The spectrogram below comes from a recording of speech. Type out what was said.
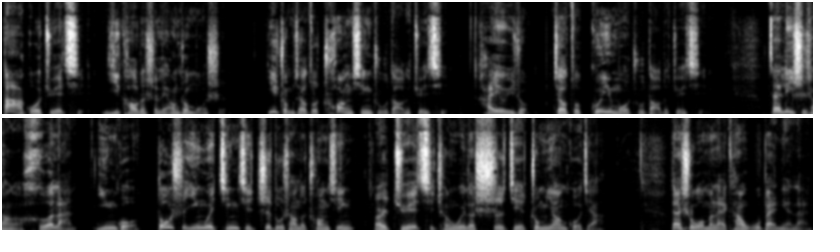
大国崛起依靠的是两种模式，一种叫做创新主导的崛起，还有一种叫做规模主导的崛起。在历史上啊，荷兰、英国都是因为经济制度上的创新而崛起成为了世界中央国家。但是我们来看五百年来，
